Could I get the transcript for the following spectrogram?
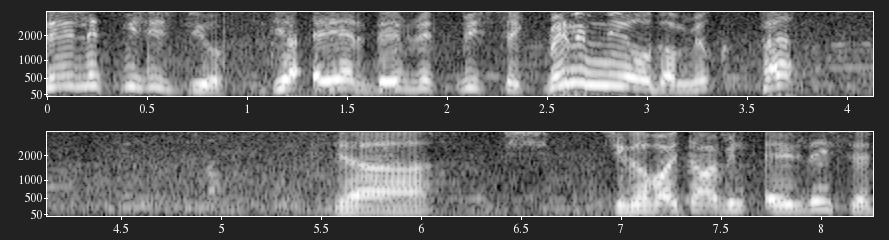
Devlet biziz diyor. Ya eğer devlet bizsek benim niye odam yok? Ha? Ya. Şş, Gigabyte abin evdeyse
